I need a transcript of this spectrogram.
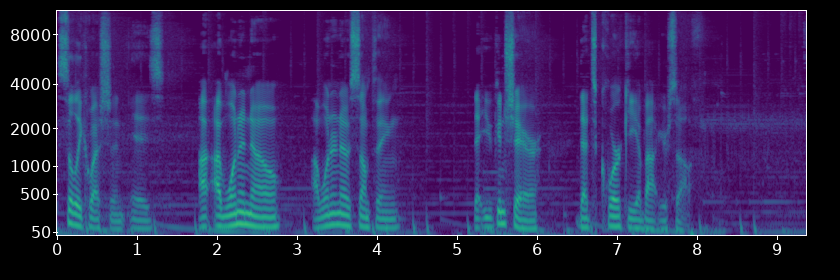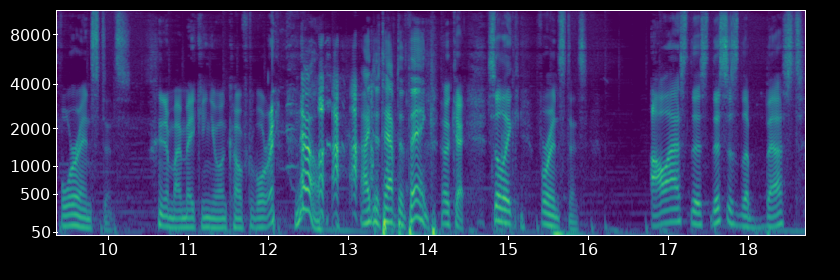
silly question is, I, I want to know, I want to know something that you can share that's quirky about yourself. For instance, am I making you uncomfortable right now? No. I just have to think. Okay. So, like, for instance, I'll ask this. This is the best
